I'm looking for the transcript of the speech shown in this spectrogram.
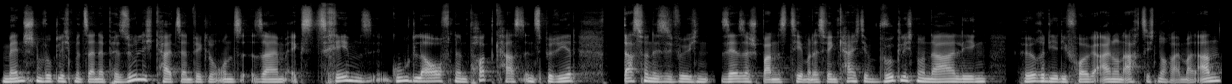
Menschen wirklich mit seiner Persönlichkeitsentwicklung und seinem extrem gut laufenden Podcast inspiriert, das finde ich wirklich ein sehr, sehr spannendes Thema. Deswegen kann ich dir wirklich nur nahelegen, höre dir die Folge 81 noch einmal an,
